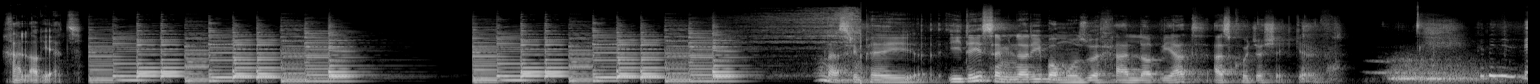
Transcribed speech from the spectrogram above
خلاقیت نسرین پی ایده سمیناری با موضوع خلاقیت از کجا شکل گرفت؟ ببینید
